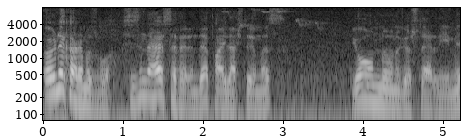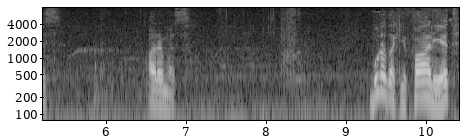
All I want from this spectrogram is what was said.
Örnek arımız bu. Sizinle her seferinde paylaştığımız, yoğunluğunu gösterdiğimiz arımız. Buradaki faaliyet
